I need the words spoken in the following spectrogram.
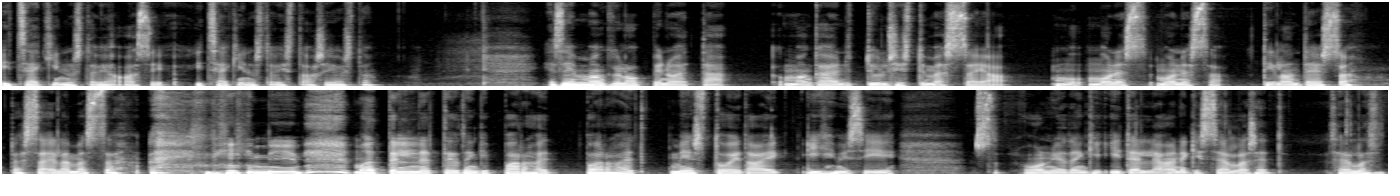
itseä, kiinnostavia asio- itseä kiinnostavista asioista. Ja sen mä oon kyllä oppinut, että mä oon käynyt tylsistymässä ja monessa, monessa tilanteessa tässä elämässä, niin, niin mä ajattelin, että jotenkin parhait, parhait mestoja tai ihmisiä on jotenkin itselle ainakin sellaiset, sellaiset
